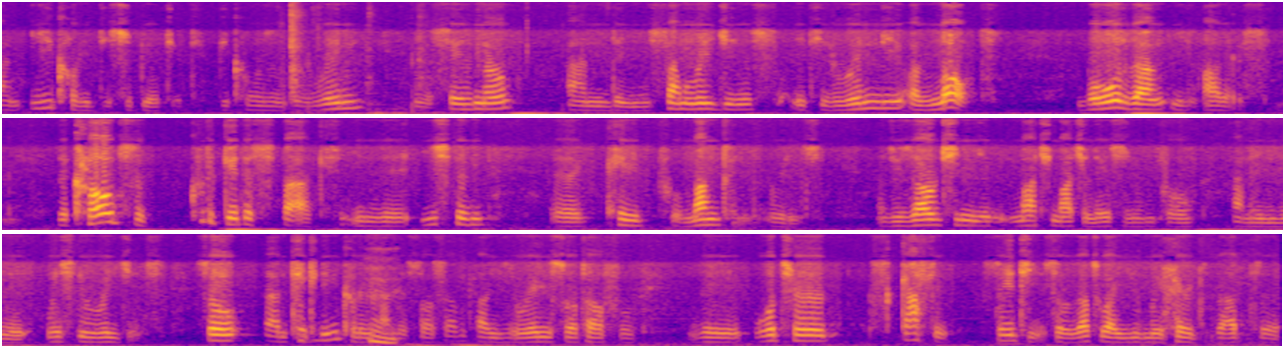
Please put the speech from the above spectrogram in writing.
and equally distributed because the rain is seasonal and in some regions it is raining a lot more than in others. The clouds could get stuck in the eastern uh, Cape mountain range, resulting in much, much less rainfall than in the western regions. So, and technically, mm. and South Africa is really sort of the water scarcity. So that's why you may heard that uh,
